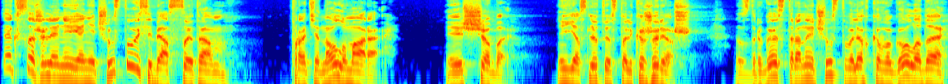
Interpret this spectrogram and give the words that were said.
«К сожалению, я не чувствую себя сытым», – протянул Мара. Еще бы, если ты столько жрёшь. С другой стороны, чувство легкого голода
